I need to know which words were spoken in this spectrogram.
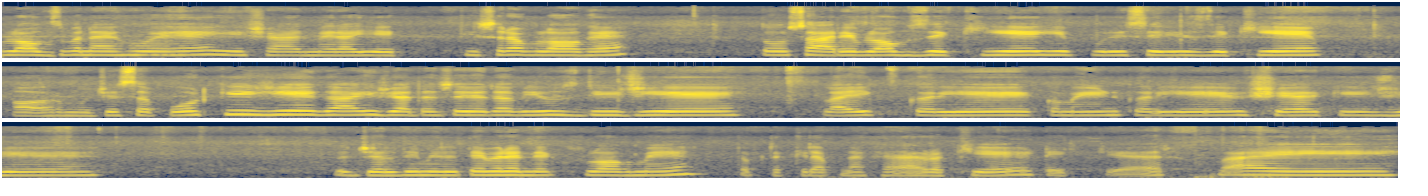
ब्लॉग्स बनाए हुए हैं। ये शायद मेरा ये तीसरा ब्लॉग है। तो सारे ब्लॉग्स देखिए, ये पूरी सीरीज़ देखिए और मुझे सपोर्ट कीजिए गाइस ज़्यादा से ज़्यादा व्यूज़ दीजिए लाइक करिए कमेंट करिए शेयर कीजिए। तो जल्दी मिलते हैं मेरे नेक्स्ट ब्लॉग में, तब तक के लिए अपना ख्याल रखिए टेक केयर बाय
